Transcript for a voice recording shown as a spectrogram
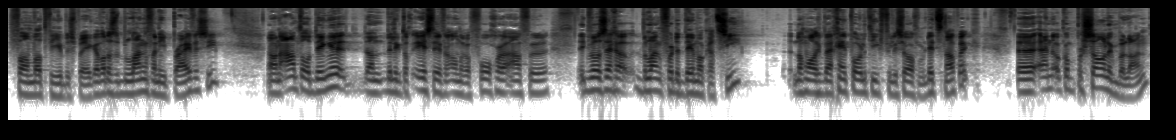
van wat we hier bespreken. Wat is het belang van die privacy? Nou, een aantal dingen. Dan wil ik toch eerst even een andere volgorde aanvullen. Ik wil zeggen, het belang voor de democratie. Nogmaals, ik ben geen politiek filosoof, maar dit snap ik. En ook een persoonlijk belang.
